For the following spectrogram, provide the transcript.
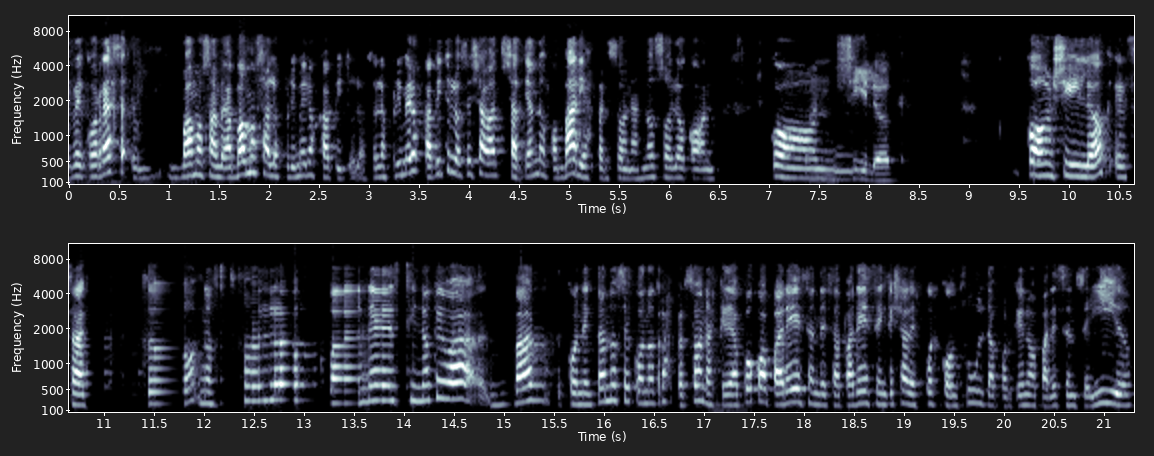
recorrás, vamos a, vamos a los primeros capítulos. En los primeros capítulos ella va chateando con varias personas, no solo con... Con, con Con Shylock, exacto. No solo con él, sino que va, va conectándose con otras personas que de a poco aparecen, desaparecen, que ella después consulta por qué no aparecen seguido,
